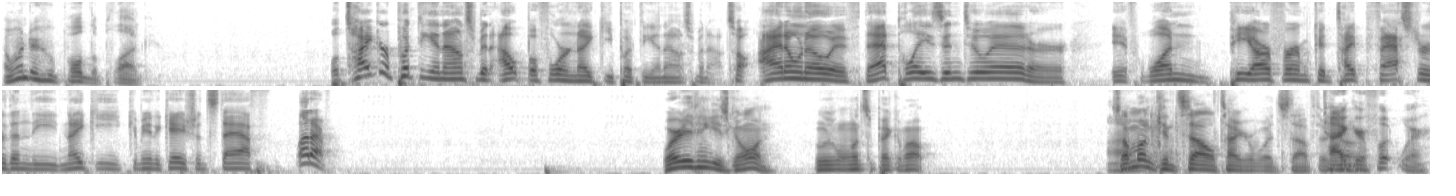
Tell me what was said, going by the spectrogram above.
I wonder who pulled the plug. Well, Tiger put the announcement out before Nike put the announcement out, so I don't know if that plays into it or if one PR firm could type faster than the Nike communication staff. Whatever. Where do you think he's going? Who wants to pick him up? Someone can sell Tiger Woods stuff. There's Um, Tiger no- footwear.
